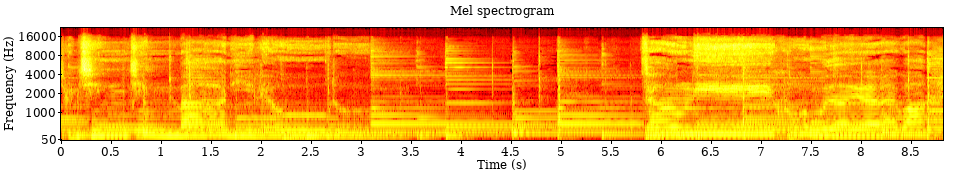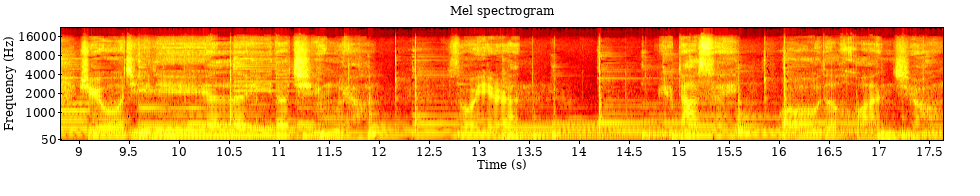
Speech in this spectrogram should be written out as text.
想紧紧把你留住。赠你一壶的月光，许我几滴眼泪的清凉。所以然，别打碎我的幻想。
